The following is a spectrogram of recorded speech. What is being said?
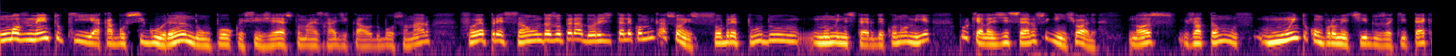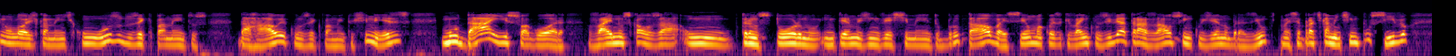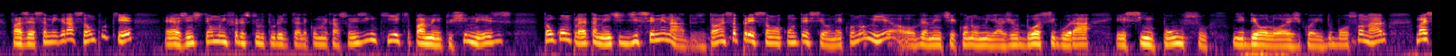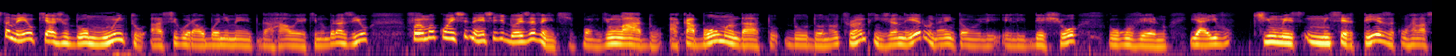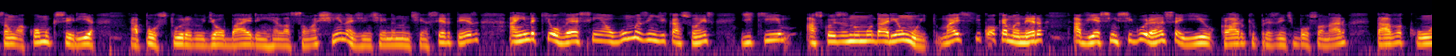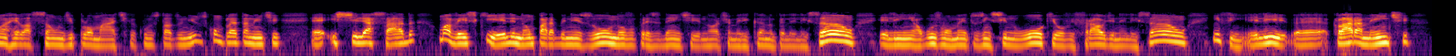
Um movimento que acabou segurando um pouco esse gesto mais radical do Bolsonaro foi a pressão das operadoras de telecomunicações, sobretudo no Ministério da Economia, porque elas disseram o seguinte: olha, nós já estamos muito comprometidos aqui tecnologicamente com o uso dos equipamentos da Huawei, com os equipamentos chineses. Mudar isso agora vai nos causar um transtorno em termos de investimento brutal, vai ser uma coisa que vai inclusive atrasar o 5G no Brasil, vai ser praticamente impossível fazer essa migração, porque porque é, a gente tem uma infraestrutura de telecomunicações em que equipamentos chineses estão completamente disseminados. Então essa pressão aconteceu na economia, obviamente a economia ajudou a segurar esse impulso ideológico aí do Bolsonaro, mas também o que ajudou muito a segurar o banimento da Huawei aqui no Brasil foi uma coincidência de dois eventos. Bom, de um lado, acabou o mandato do Donald Trump em janeiro, né? Então ele, ele deixou o governo e aí tinha uma incerteza com relação a como que seria a postura do Joe Biden em relação à China, a gente ainda não tinha certeza, ainda que houvessem algumas indicações de que as coisas não mudariam muito. Mas, de qualquer maneira, havia essa insegurança e, claro, que o presidente Bolsonaro estava com a relação diplomática com os Estados Unidos completamente é, estilhaçada, uma vez que ele não parabenizou o novo presidente norte-americano pela eleição, ele em alguns momentos insinuou que houve fraude na eleição, enfim, ele é, claramente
